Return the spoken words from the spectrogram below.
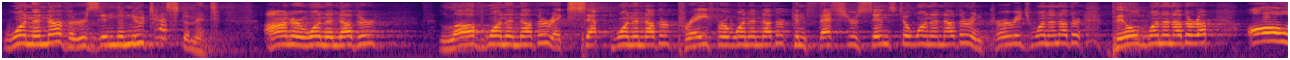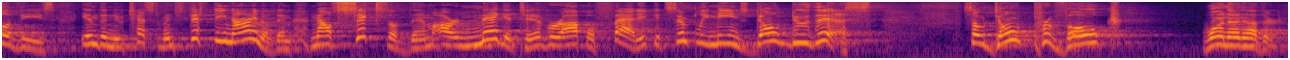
one another's in the New Testament. Honor one another, Love one another, accept one another, pray for one another, confess your sins to one another, encourage one another, build one another up. All of these in the New Testament, 59 of them. Now, six of them are negative or apophatic. It simply means don't do this. So don't provoke one another.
